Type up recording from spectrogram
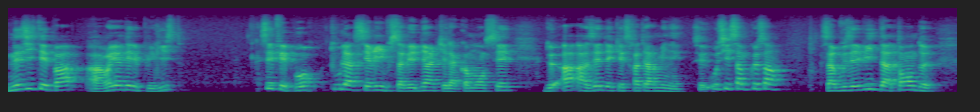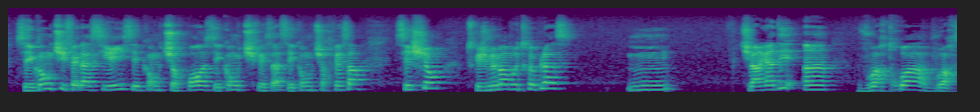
N'hésitez pas à regarder les playlists. C'est fait pour. Toute la série, vous savez bien qu'elle a commencé de A à Z et qu'elle sera terminée. C'est aussi simple que ça. Ça vous évite d'attendre. C'est quand que tu fais la série, c'est quand que tu reprends, c'est quand que tu fais ça, c'est quand que tu refais ça. C'est chiant. Parce que je me mets à votre place. Hmm, tu vas regarder un, voire trois, voire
